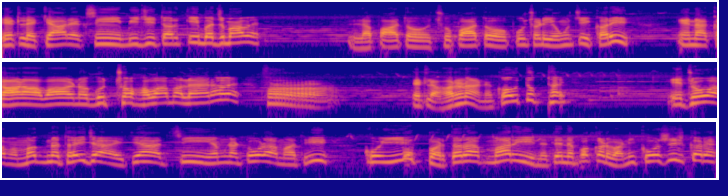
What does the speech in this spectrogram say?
એટલે ક્યારેક સિંહ બીજી તરકીબ અજમાવે લપાતો, છુપાતો, પૂંછડી ઊંચી કરી એના કાળા વાળનો ગુચ્છો હવામાં લહેરાવે. એટલે હરણાને કૌતુક થાય. એ જોવામાં મગ્ન થઈ જાય, ત્યાં જ સિંહ એમના ટોળામાંથી કોઈ એક પર તરાપ મારીને તેને પકડવાની કોશિશ કરે.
